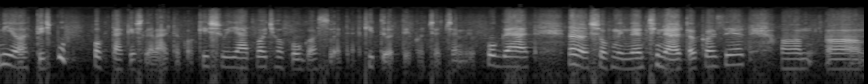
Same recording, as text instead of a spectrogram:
miatt is puff, fogták és levágtak a kisujját, vagy ha foggal született, kitörték a csecsemő fogát. Nagyon sok mindent csináltak azért a, a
